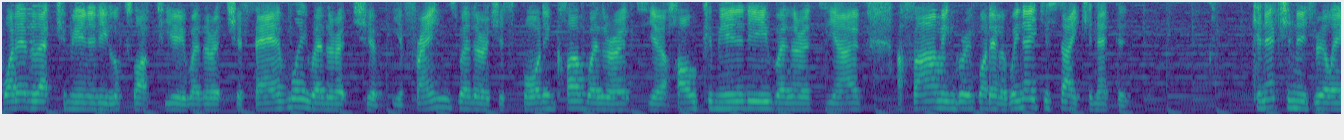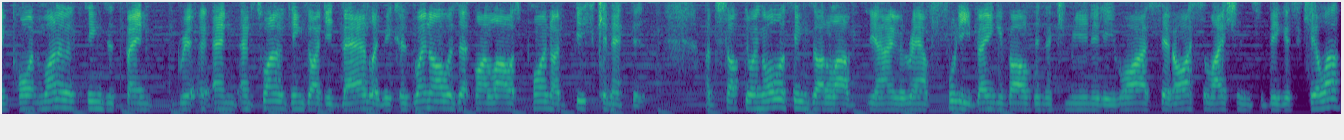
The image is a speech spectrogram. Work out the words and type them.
whatever that community looks like to you, whether it's your family, whether it's your, your friends, whether it's your sporting club, whether it's your whole community, whether it's, you know, a farming group, whatever, we need to stay connected. Connection is really important. One of the things that's been, and, and it's one of the things I did badly because when I was at my lowest point, I disconnected. I'd stopped doing all the things I loved, you know, around footy, being involved in the community. Why I said isolation is the biggest killer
